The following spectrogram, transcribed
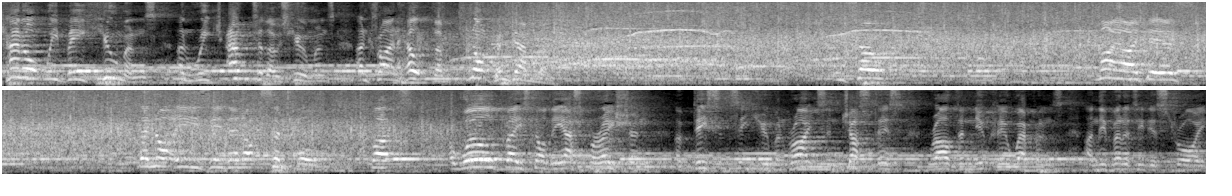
Cannot we be humans and reach out to those humans and try and help them, not condemn them? And so, my ideas, they're not easy, they're not simple, but a world based on the aspiration of decency, human rights, and justice rather than nuclear weapons and the ability to destroy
